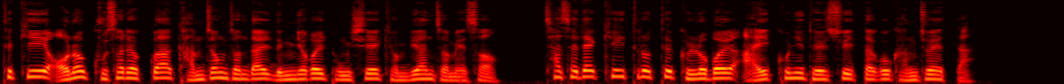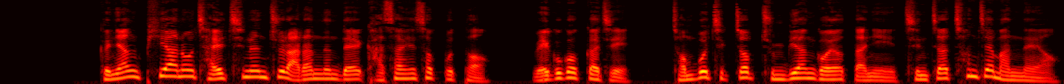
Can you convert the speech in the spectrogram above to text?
특히 언어 구사력과 감정 전달 능력을 동시에 겸비한 점에서 차세대 K트로트 글로벌 아이콘이 될 수 있다고 강조했다. 그냥 피아노 잘 치는 줄 알았는데 가사 해석부터 외국어까지 전부 직접 준비한 거였다니 진짜 천재 맞네요.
